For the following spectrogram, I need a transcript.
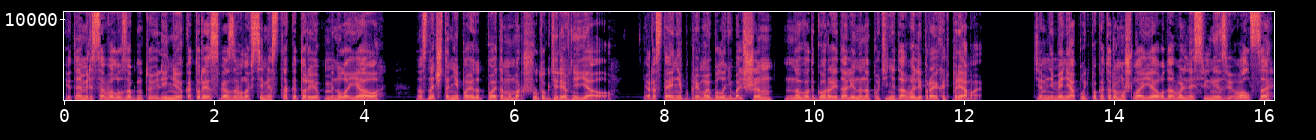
И там рисовал изогнутую линию, которая связывала все места, которые упомянула Яо, значит, они поедут по этому маршруту к деревне Яо. Расстояние по прямой было небольшим, но вот горы и долины на пути не давали проехать прямо. Тем не менее, путь, по которому шла Яо, довольно сильно извивался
